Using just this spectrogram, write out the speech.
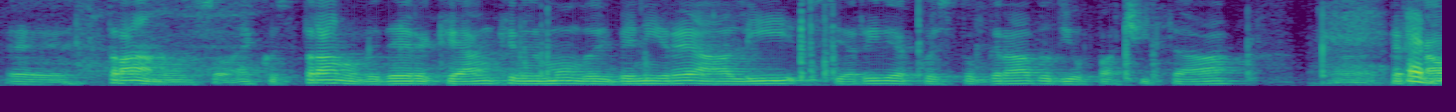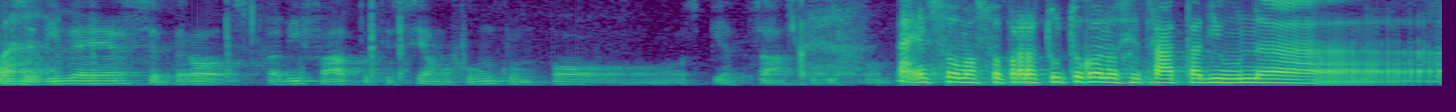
è strano, insomma, ecco, è strano vedere che anche nel mondo dei beni reali si arrivi a questo grado di opacità eh, per Eh, cause beh. diverse, però sta di fatto che siamo comunque un po' spiazzati Beh, insomma, soprattutto quando si tratta di un, eh,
